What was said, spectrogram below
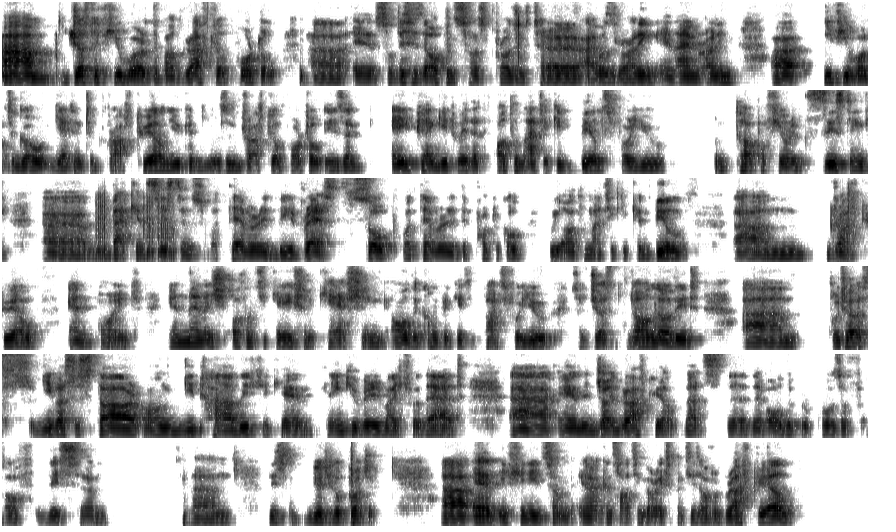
Um, just a few words about GraphQL Portal. Uh, so this is the open source project uh, I was running and I'm running. Uh, if you want to go get into GraphQL, you can use it. GraphQL Portal is an API gateway that automatically builds for you on top of your existing um, backend systems, whatever it be, REST, SOAP, whatever the protocol we automatically can build um, GraphQL endpoint and manage authentication, caching, all the complicated parts for you. So just download it, um, put us, give us a star on GitHub if you can. Thank you very much for that, uh, and enjoy GraphQL. That's the, the all the purpose of of this um, um, this beautiful project. Uh, and if you need some uh, consulting or expertise over GraphQL,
